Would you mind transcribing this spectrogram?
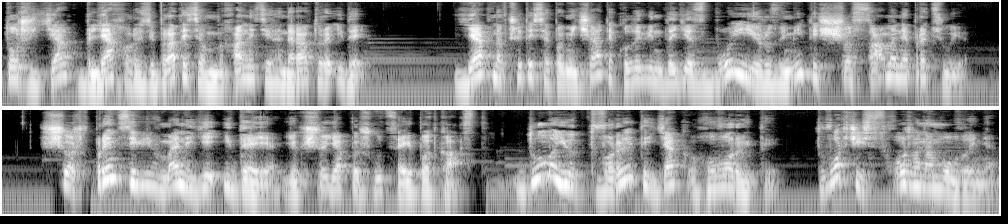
Тож як бляха розібратися в механіці генератора ідей? Як навчитися помічати, коли він дає збої і розуміти, що саме не працює? Що ж, в принципі, в мене є ідея, якщо я пишу цей подкаст. Думаю, творити як говорити. Творчість схожа на мовлення.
